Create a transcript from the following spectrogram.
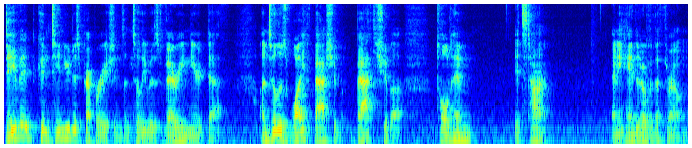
David continued his preparations until he was very near death until his wife Bathsheba told him, It's time. And he handed over the throne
